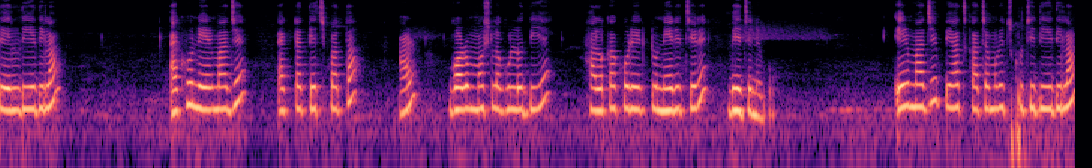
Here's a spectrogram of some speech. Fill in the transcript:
তেল দিয়ে দিলাম। এখন এর মাঝে একটা তেজপাতা আর গরম মশলাগুলো দিয়ে হালকা করে একটু নেড়ে চেড়ে ভেজে নেব। এর মাঝে পেঁয়াজ, কাঁচামরিচ কুচি দিয়ে দিলাম।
